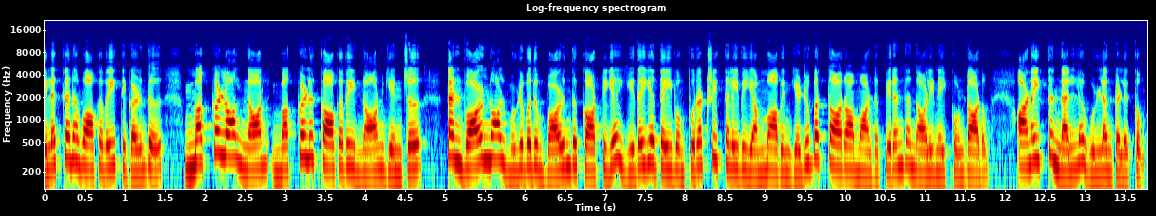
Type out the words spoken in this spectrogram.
இலக்கணமாகவே திகழ்ந்து மக்களால் நான் மக்களுக்காகவே நான் என்று தன் வாழ்நாள் முழுவதும் வாழ்ந்து காட்டிய இதய தெய்வம் புரட்சித் தலைவி அம்மாவின் எழுபத்தாறாம் ஆண்டு பிறந்த நாளினை கொண்டாடும் அனைத்து நல்ல உள்ளங்களுக்கும்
